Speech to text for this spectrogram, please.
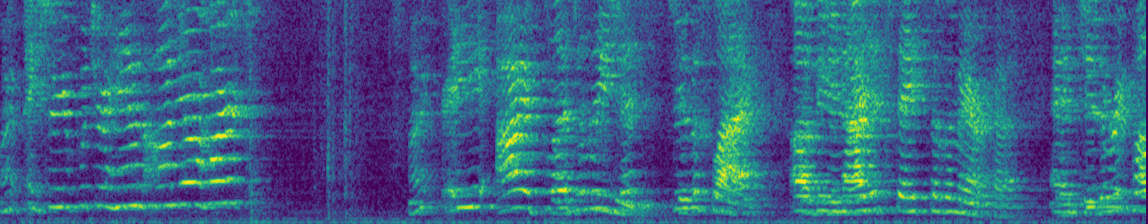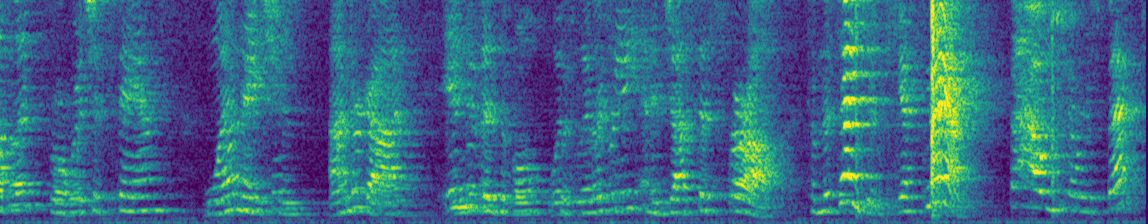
All right, make sure you put your hand on your heart. All right, ready? I pledge allegiance to the flag of the United States of America and to the republic for which it stands, one nation, under God, indivisible, with liberty and justice for all. Come to attention. Yes, ma'am. Bow and show respect.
